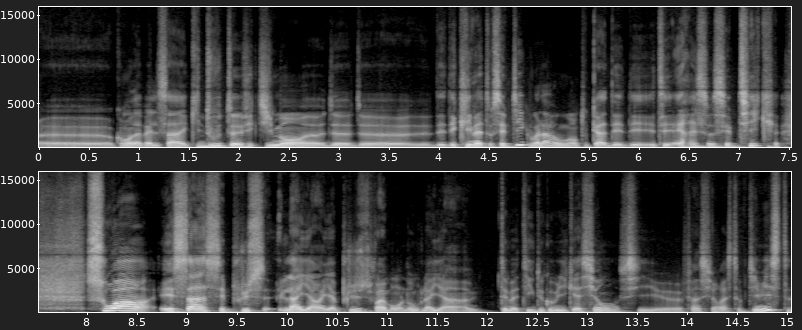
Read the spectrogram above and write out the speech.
euh, comment on appelle ça, qui doutent effectivement de, des climato-sceptiques, voilà, ou en tout cas des, des, RSE-sceptiques, soit, et ça c'est plus, là il y a, y a, plus, enfin bon, donc là il y a thématique de communication, si, euh, enfin, si on reste optimiste.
